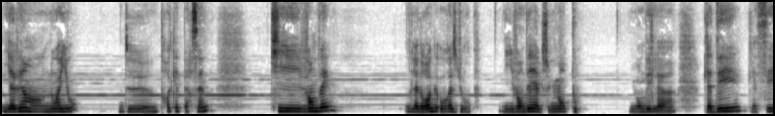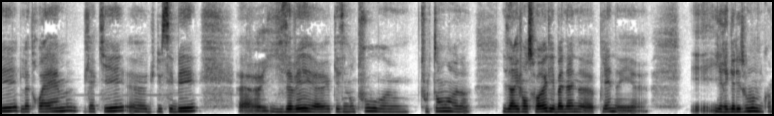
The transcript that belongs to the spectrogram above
il y avait un noyau de 3-4 personnes qui vendaient la drogue au reste du groupe. Ils vendaient absolument tout. Ils vendaient de la, D, de la C, de la 3M, de la K, euh, du 2CB, euh, ils avaient euh, quasiment tout, euh, tout le temps. ils arrivaient en soirée, les bananes pleines, et, et, ils régalaient tout le monde. Quoi.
